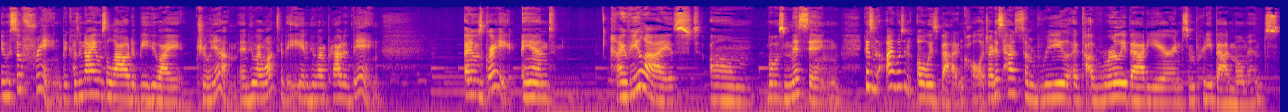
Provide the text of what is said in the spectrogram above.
it was so freeing because now I was allowed to be who I truly am and who I want to be and who I'm proud of being. And it was great. And I realized um, what was missing because I wasn't always bad in college. I just had some real, a really bad year and some pretty bad moments.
